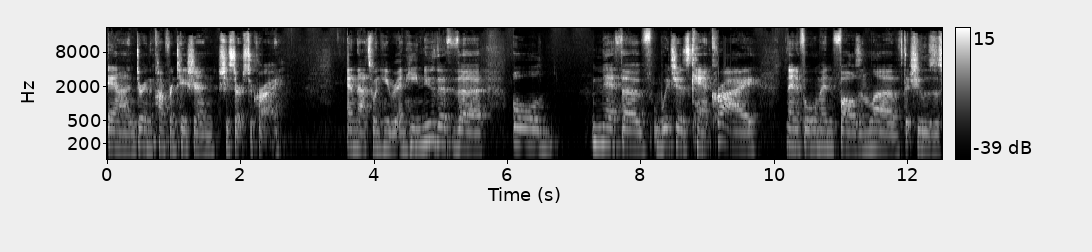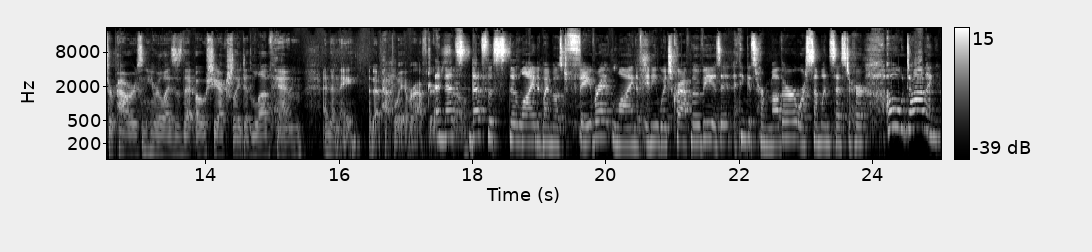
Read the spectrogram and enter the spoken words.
And during the confrontation she starts to cry. And that's when he and he knew that the old myth of witches can't cry and if a woman falls in love that she loses her powers and he realizes that oh she actually did love him and then they end up happily ever after And that's So- that's the the line of my most favorite line of any witchcraft movie. Is it? I think it's her mother or someone says to her, "Oh, darling,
